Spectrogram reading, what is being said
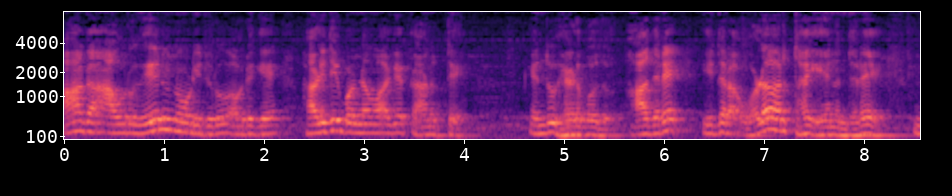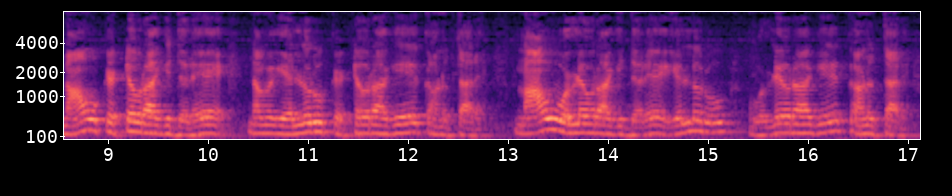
ಆಗ ಅವರು ಏನು ನೋಡಿದರೂ ಅವರಿಗೆ ಹಳದಿ ಬಣ್ಣವಾಗೇ ಕಾಣುತ್ತೆ ಎಂದು ಹೇಳ್ಬೋದು. ಆದರೆ ಇದರ ಒಳ ಅರ್ಥ ಏನೆಂದರೆ ನಾವು ಕೆಟ್ಟವರಾಗಿದ್ದರೆ ನಮಗೆ ಎಲ್ಲರೂ ಕೆಟ್ಟವರಾಗೇ ಕಾಣುತ್ತಾರೆ. ನಾವು ಒಳ್ಳೆಯವರಾಗಿದ್ದರೆ ಎಲ್ಲರೂ ಒಳ್ಳೆಯವರಾಗಿಯೇ ಕಾಣುತ್ತಾರೆ.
